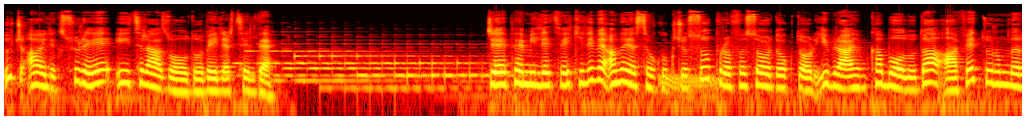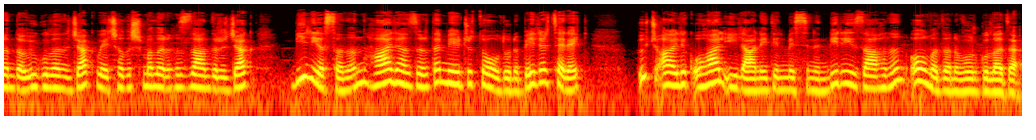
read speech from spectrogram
3 aylık süreye itiraz olduğu belirtildi. CHP milletvekili ve anayasa hukukçusu Profesör Doktor İbrahim Kaboğlu da afet durumlarında uygulanacak ve çalışmaları hızlandıracak bir yasanın hali hazırda mevcut olduğunu belirterek 3 aylık OHAL ilan edilmesinin bir izahının olmadığını vurguladı.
